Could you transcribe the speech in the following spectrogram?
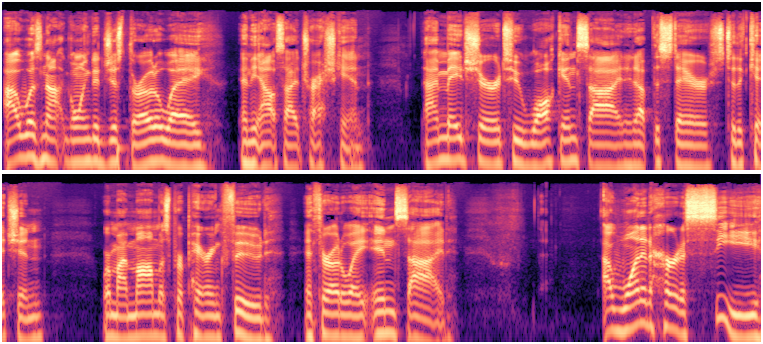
I was not going to just throw it away in the outside trash can. I made sure to walk inside and up the stairs to the kitchen where my mom was preparing food and throw it away inside. I wanted her to see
